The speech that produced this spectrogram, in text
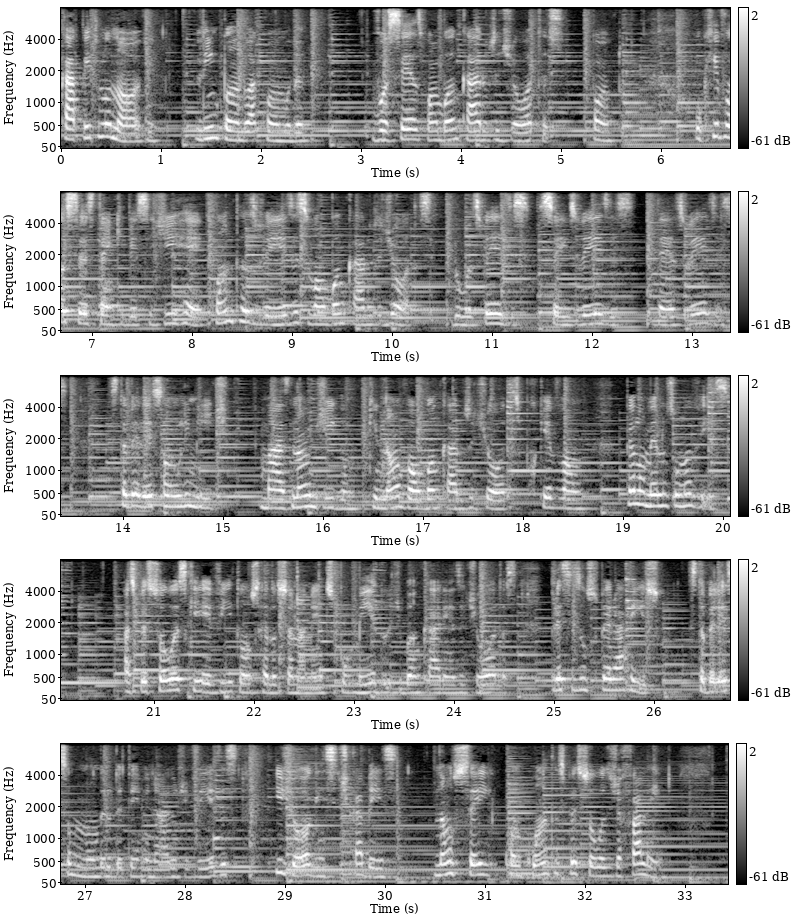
Capítulo 9 Limpando a cômoda. Vocês vão bancar os idiotas. Ponto. O que vocês têm que decidir é quantas vezes vão bancar os idiotas. Duas vezes? Seis vezes? Dez vezes? Estabeleçam um limite, mas não digam que não vão bancar os idiotas, porque vão, pelo menos uma vez. As pessoas que evitam os relacionamentos por medo de bancarem as idiotas precisam superar isso. Estabeleçam um número determinado de vezes e joguem-se de cabeça. Não sei com quantas pessoas já falei.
